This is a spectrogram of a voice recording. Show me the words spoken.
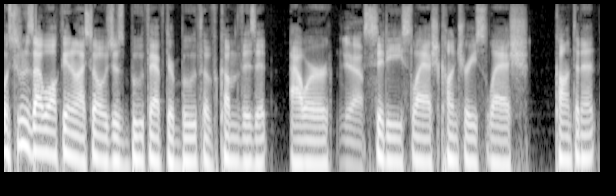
as soon as I walked in and I saw it was just booth after booth of come visit our Yeah. city slash country slash continent.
